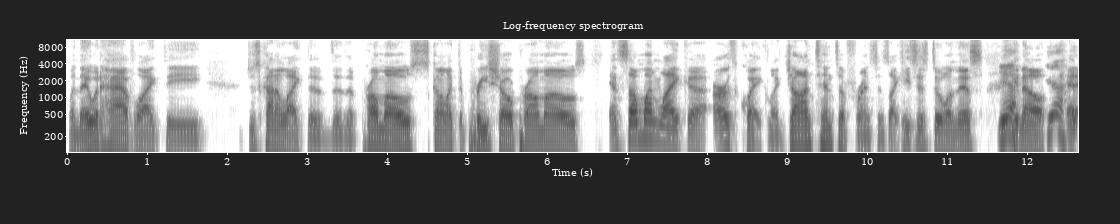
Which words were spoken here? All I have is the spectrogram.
when they would have like the just kind of like the the the promos, kind of like the pre-show promos. And someone like uh, Earthquake, like John Tenta, for instance, like he's just doing this, Yeah, you know, yeah, and, and,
